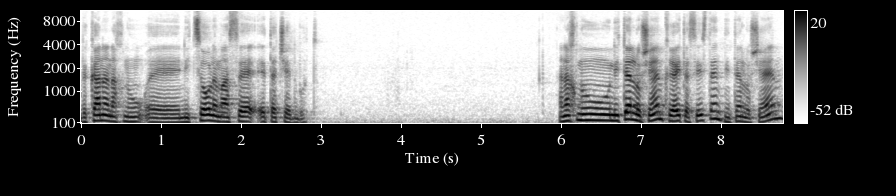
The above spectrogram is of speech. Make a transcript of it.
וכאן אנחנו אה, ניצור למעשה את הצ'טבוט. אנחנו ניתן לו שם, Create Assistant, ניתן לו שם,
